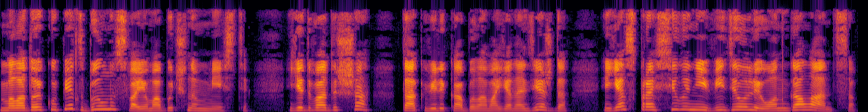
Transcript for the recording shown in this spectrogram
Молодой купец был на своем обычном месте. Едва дыша, так велика была моя надежда, я спросила, не видел ли он голландца.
